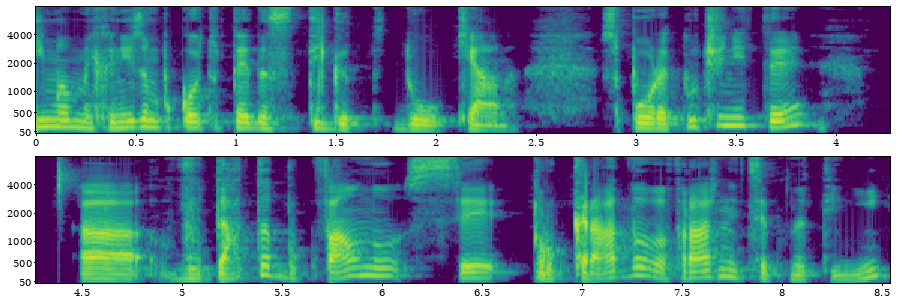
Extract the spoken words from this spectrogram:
има механизъм по който те да стигат до океана. Според учените, а, водата буквално се прокрадва в разни цепнатини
